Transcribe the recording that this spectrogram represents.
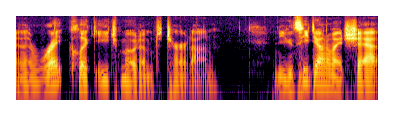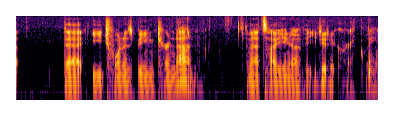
And then right click each modem to turn it on. And you can see down in my chat that each one is being turned on. And that's how you know that you did it correctly.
